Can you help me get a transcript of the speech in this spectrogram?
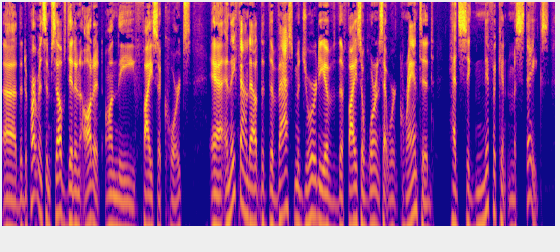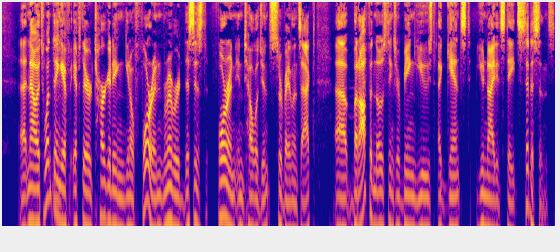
uh, the departments themselves did an audit on the FISA courts, and they found out that the vast majority of the FISA warrants that were granted had significant mistakes. Uh, now, it's one thing if, if they're targeting, you know, foreign. Remember, this is Foreign Intelligence Surveillance Act, uh, but often those things are being used against United States citizens,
